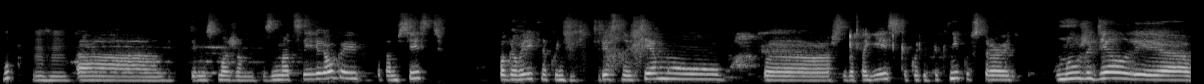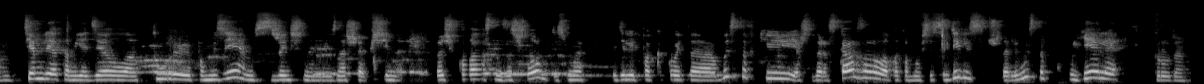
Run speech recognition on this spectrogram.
клуб, угу. э, где мы сможем заниматься йогой, потом сесть, поговорить на какую-нибудь интересную тему, э, что-то поесть, какой-то пикник устроить. Мы уже делали, э, тем летом я делала туры по музеям с женщинами из нашей общины. Это очень классно зашло, то есть мы ходили по какой-то выставке, я что-то рассказывала, потом мы все садились, читали выставку, ели. Круто.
